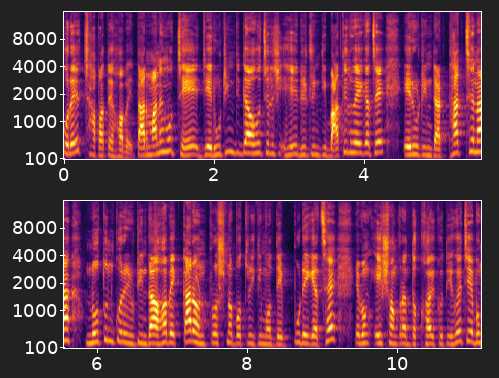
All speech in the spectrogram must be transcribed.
করে ছাপাতে হবে। তার মানে হচ্ছে, যে রুটিনটি দেওয়া হচ্ছিল সেই রুটিনটি বাতিল হয়ে গেছে। এই রুটিনটা আর থাকছে না। নতুন করে রুটিন দেওয়া হবে কারণ প্রশ্নপত্র ইতিমধ্যে পুড়ে গেছে এবং এই সংক্রান্ত ক্ষয়ক্ষতি হয়েছে এবং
